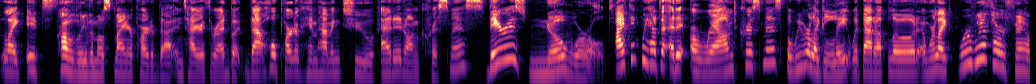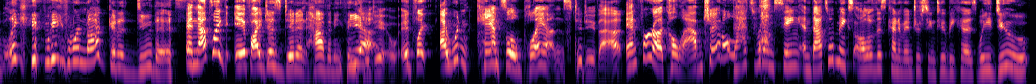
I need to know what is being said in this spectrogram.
like it's probably the most minor part of that entire thread, but that whole part of him having to edit on Christmas, there is no world. I think we had to edit around Christmas, but we were like late with that upload and we're like, we're with our family. Like we we're not gonna do this. And that's like if I just didn't have anything Yeah. to do. It's like I wouldn't cancel plans to do that. And for a collab channel, That's what I'm saying. And that's what makes all of this kind of interesting too, because we do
